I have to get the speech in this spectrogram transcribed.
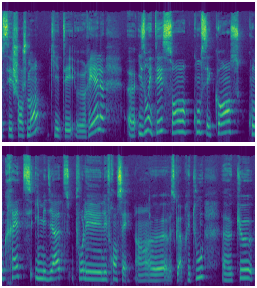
ces changements qui étaient réels, euh, ils ont été sans conséquences concrètes, immédiates pour les, Français. Hein, euh, parce qu'après tout, euh, que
